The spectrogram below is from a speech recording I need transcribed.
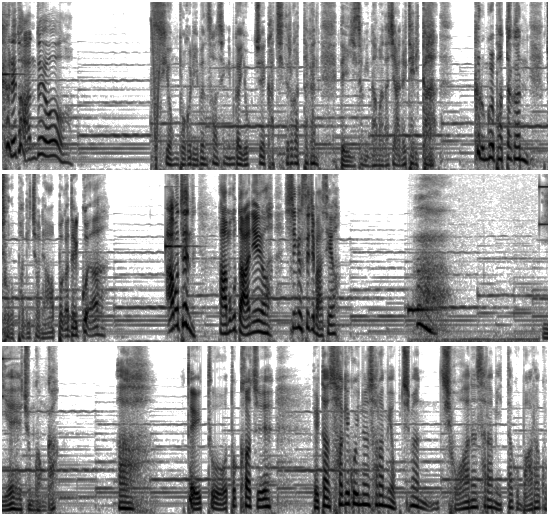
그래도 안 돼요. 수영복을 입은 선생님과 욕조에 같이 들어갔다간 내 이성이 남아나지 않을 테니까 그런 걸 봤다간 졸업하기 전에 아빠가 될 거야. 아무튼 아무것도 아니에요. 신경 쓰지 마세요. 이해해 준 건가? 아 데이트 어떡하지? 일단 사귀고 있는 사람이 없지만 좋아하는 사람이 있다고 말하고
